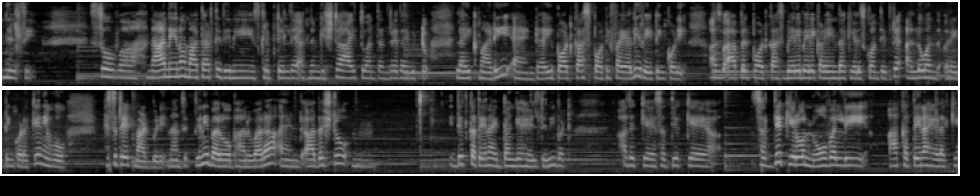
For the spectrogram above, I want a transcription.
ನಿಲ್ಲಿಸಿ ಸೊ ನಾನೇನೋ ಮಾತಾಡ್ತಿದ್ದೀನಿ ಸ್ಕ್ರಿಪ್ಟ್ ಇಲ್ಲದೆ ಅದು ನಿಮ್ಗೆ ಇಷ್ಟ ಆಯಿತು ಅಂತಂದರೆ ದಯವಿಟ್ಟು ಲೈಕ್ ಮಾಡಿ ಆ್ಯಂಡ್ ಈ ಪಾಡ್ಕಾಸ್ಟ್ ಸ್ಪಾಟಿಫೈಯಲ್ಲಿ ರೇಟಿಂಗ್ ಕೊಡಿ. ಅಥವಾ ಆ್ಯಪಲ್ ಪಾಡ್ಕಾಸ್ಟ್ ಬೇರೆ ಬೇರೆ ಕಡೆಯಿಂದ ಕೇಳಿಸ್ಕೊತಿದ್ರೆ ಅಲ್ಲೂ ಒಂದು ರೇಟಿಂಗ್ ಕೊಡೋಕ್ಕೆ ನೀವು ಹೆಸಿಟೇಟ್ ಮಾಡಿಬಿಡಿ. ನಾನು ಸಿಗ್ತೀನಿ, ಬರೋ ಭಾನುವಾರ ಆ್ಯಂಡ್ ಆದಷ್ಟು ಇದ್ದಿದ್ದ ಕಥೆನ ಇದ್ದಂಗೆ ಹೇಳ್ತೀನಿ ಬಟ್ ಅದಕ್ಕೆ ಸದ್ಯಕ್ಕೆ, ಸದ್ಯಕ್ಕಿರೋ ನೋವಲ್ಲಿ ಆ ಕಥೆನ ಹೇಳೋಕ್ಕೆ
